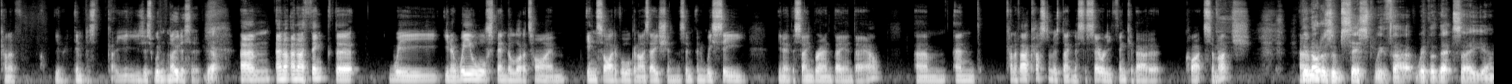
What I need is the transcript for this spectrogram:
kind of you know impus- you just wouldn't notice it. Yeah. Um, and and I think that we you know we all spend a lot of time inside of organizations and, and we see you know the same brand day in day out. Um, and kind of our customers don't necessarily think about it quite so much. They're Um, not as obsessed with uh, whether that's a uh,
